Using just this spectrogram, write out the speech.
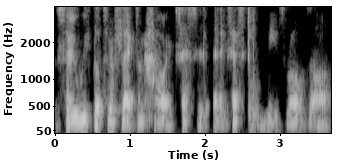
so we've got to reflect on how accessible, accessible these roles are.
